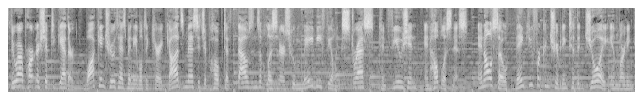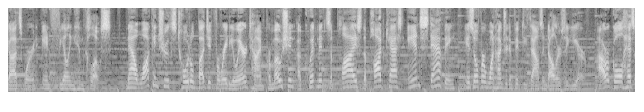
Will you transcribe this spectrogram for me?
Through our partnership together, Walk in Truth has been able to carry God's message of hope to thousands of listeners who may be feeling stress, confusion, and hopelessness. And also, thank you for contributing to the joy in learning God's Word and feeling Him close. Now, Walk in Truth's total budget for radio airtime, promotion, equipment, supplies, the podcast, and staffing is over $150,000 a year. Our goal has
